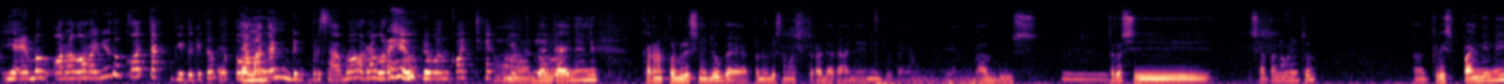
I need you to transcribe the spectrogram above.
ya emang orang-orangnya tuh kocak gitu kita petualangan de- bersama orang-orang yang memang kocak Ah, gitu dan kayaknya ini karena penulisnya juga ya, penulis sama sutradaranya ini juga yang yang bagus. Hmm. Terus si siapa namanya tuh? Eh, Chris Pine ini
